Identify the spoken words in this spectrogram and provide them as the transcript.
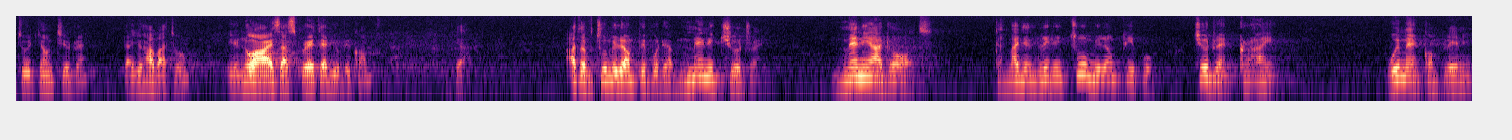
two young children that you have at home. You know how exasperated you become. Yeah. Out of two million people, there are many children Many adults can imagine leading two million people, children crying, women complaining,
